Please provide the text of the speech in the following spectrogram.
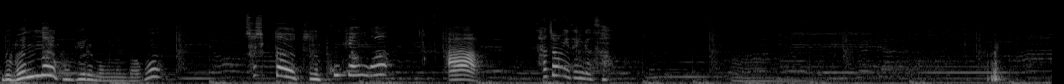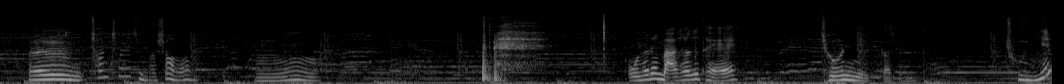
너 맨날 고기를 먹는다고? 채식 다이어트는 포기한 거야? 아, 사정이 생겨서. 에이, 천천히 좀 마셔. 음. 오늘은 마셔도 돼. 좋은 일 있거든. 좋은 일?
